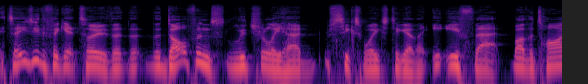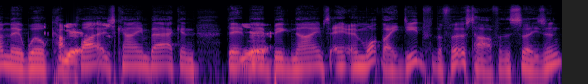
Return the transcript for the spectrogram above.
It's easy to forget too that the, the Dolphins literally had six weeks together, if that. By the time their World Cup Yeah. players came back and their, Yeah. their big names, and, and what they did for the first half of the season,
